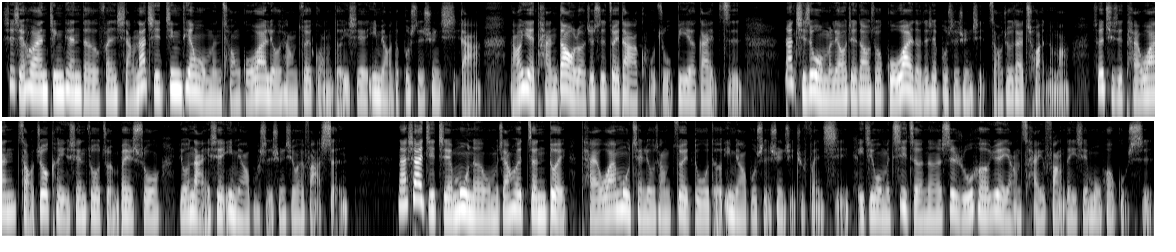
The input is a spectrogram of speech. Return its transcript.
谢谢惠安今天的分享。那其实今天我们从国外流传最广的一些疫苗的不实讯息啊，然后也谈到了就是最大的苦主比尔盖茨。那其实我们了解到说，国外的这些不实讯息早就在传了嘛，所以其实台湾早就可以先做准备，说有哪一些疫苗不实讯息会发生。那下一集节目呢，我们将会针对台湾目前流传最多的疫苗不实讯息去分析，以及我们记者呢是如何越洋采访的一些幕后故事。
